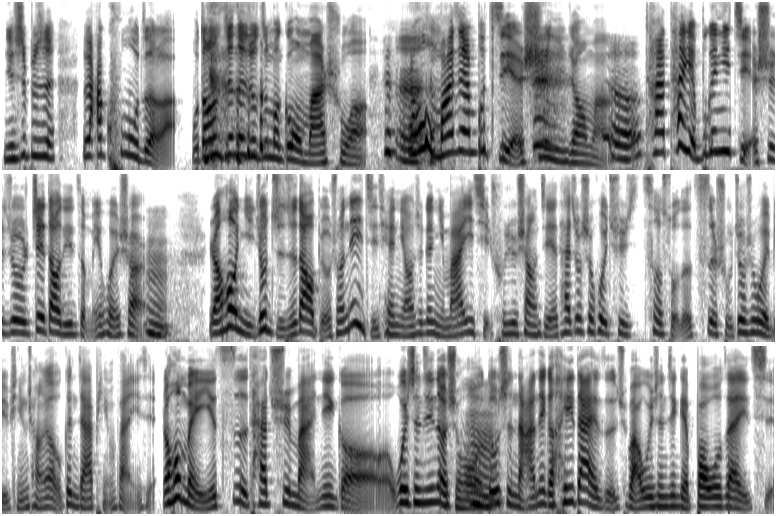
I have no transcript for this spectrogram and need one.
你是不是拉裤子了？我当时真的就这么跟我妈说，然后我妈竟然不解释，你知道吗？她她也不跟你解释，就是这到底怎么一回事儿。嗯。然后你就只知道，比如说那几天你要是跟你妈一起出去上街，她就是会去厕所的次数就是会比平常要更加频繁一些。然后每一次她去买那个卫生巾的时候，都是拿那个黑袋子去把卫生巾给包在一起。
